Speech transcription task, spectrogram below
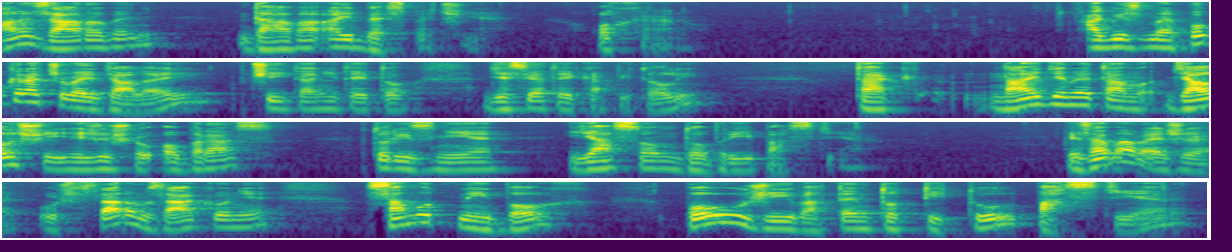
ale zároveň dáva aj bezpečie, ochranu. Ak by sme pokračovali ďalej v čítaní tejto 10. kapitoly, tak nájdeme tam ďalší Ježišov obraz, ktorý znie Ja som dobrý pastier. Je zaujímavé, že už v starom zákone samotný Boh používa tento titul pastier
